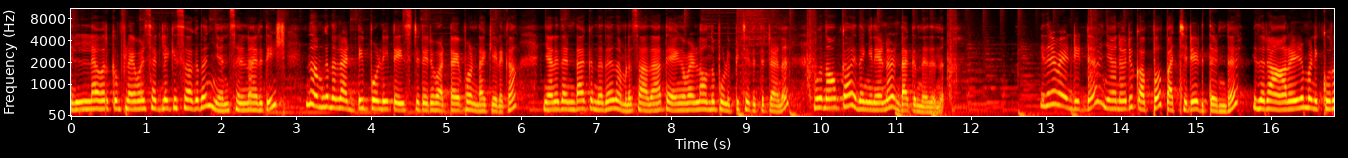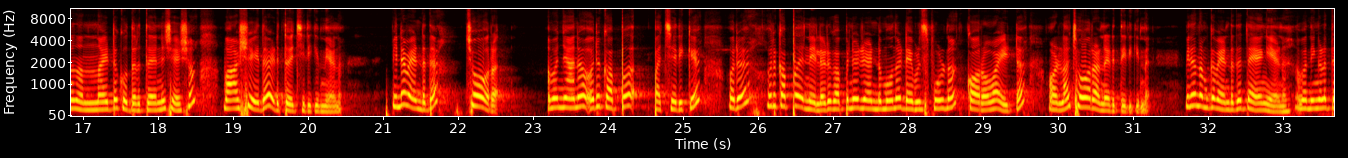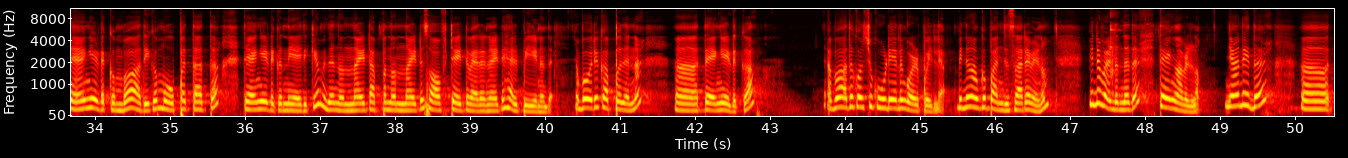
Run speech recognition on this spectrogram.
എല്ലാവർക്കും ഫ്ലേവർ സെറ്റിലേക്ക് സ്വാഗതം. ഞാൻ സെൽന രതീഷ് ഇന്ന് നമുക്ക് നല്ല അടിപൊളി ടേസ്റ്റിൽ ഒരു വട്ടയപ്പം ഉണ്ടാക്കിയെടുക്കാം. ഞാനിത് ഉണ്ടാക്കുന്നത് നമ്മൾ സാധാ തേങ്ങ വെള്ളം ഒന്ന് പുളിപ്പിച്ചെടുത്തിട്ടാണ്. നമുക്ക് നോക്കാം ഇതെങ്ങനെയാണ് ഉണ്ടാക്കുന്നതെന്ന്. ഇതിന് വേണ്ടിയിട്ട് ഞാനൊരു കപ്പ് പച്ചരി എടുത്തിട്ടുണ്ട്. ഇതൊരു ആറേഴ് മണിക്കൂർ നന്നായിട്ട് കുതിർത്തതിന് ശേഷം വാഷ് ചെയ്ത് എടുത്തു വച്ചിരിക്കുന്നതാണ്. പിന്നെ വേണ്ടത് ചോറ്. അപ്പോൾ ഞാൻ ഒരു കപ്പ് പച്ചരിക്ക് ഒരു ഒരു കപ്പ് തന്നെയില്ല. ഒരു കപ്പിന് ഒരു രണ്ട് മൂന്ന് ടേബിൾ സ്പൂണ് കുറവായിട്ട് ഉള്ള ചോറാണ് എടുത്തിരിക്കുന്നത് പിന്നെ നമുക്ക് വേണ്ടത് തേങ്ങയാണ്. അപ്പോൾ നിങ്ങൾ തേങ്ങ എടുക്കുമ്പോൾ അധികം മൂപ്പെത്താത്ത തേങ്ങ എടുക്കുന്നതായിരിക്കും ഇത് നന്നായിട്ട് അപ്പം നന്നായിട്ട് സോഫ്റ്റ് ആയിട്ട് വരാനായിട്ട് ഹെൽപ്പ് ചെയ്യണത് അപ്പോൾ ഒരു കപ്പ് തന്നെ തേങ്ങ എടുക്കുക. അപ്പോൾ അത് കുറച്ച് കൂടിയാലും കുഴപ്പമില്ല. പിന്നെ നമുക്ക് പഞ്ചസാര വേണം. പിന്നെ വേണ്ടുന്നത് തേങ്ങാവെള്ളം ഞാനിത്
